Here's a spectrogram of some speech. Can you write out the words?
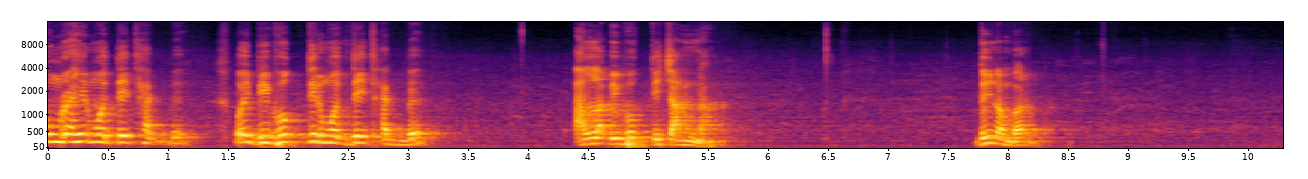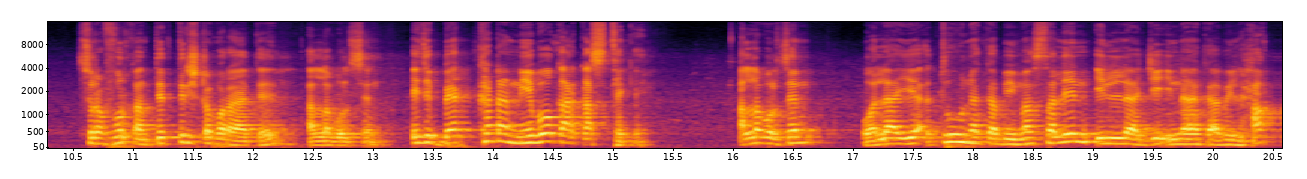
গুমরাহির মধ্যেই থাকবে, ওই বিভক্তির মধ্যেই থাকবে। আল্লাহ বিভক্তি চান না। দুই নম্বর, সুরা ফুরকান তেত্রিশ নম্বর আয়াতে আল্লাহ বলছেন, এই যে ব্যাখ্যাটা নেব কার কাছ থেকে? আল্লাহ বলছেন, ওয়ালা ইল্লা বিল হক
